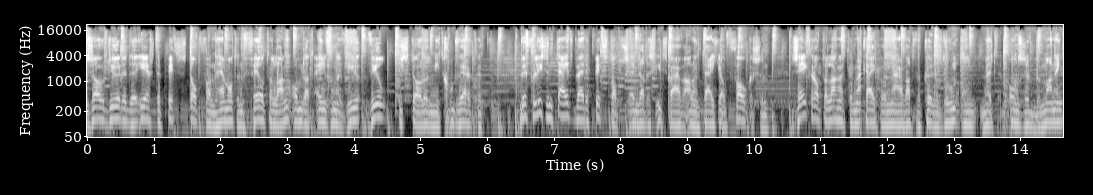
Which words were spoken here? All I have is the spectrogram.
Zo duurde de eerste pitstop van Hamilton veel te lang... omdat een van de wiel- wielpistolen niet goed werkte. We verliezen tijd bij de pitstops en dat is iets waar we al een tijdje op focussen. Zeker op de lange termijn kijken we naar wat we kunnen doen... om met onze bemanning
